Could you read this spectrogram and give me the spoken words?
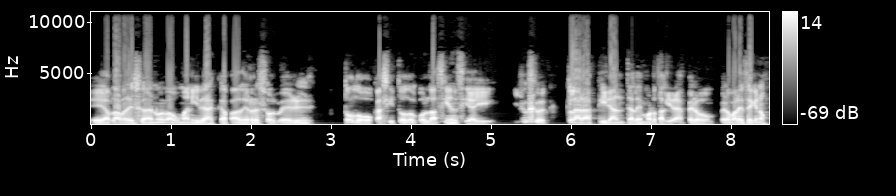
Eh, hablaba de esa nueva humanidad capaz de resolver todo o casi todo con la ciencia y yo creo clara aspirante a la inmortalidad, pero, pero parece que no.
